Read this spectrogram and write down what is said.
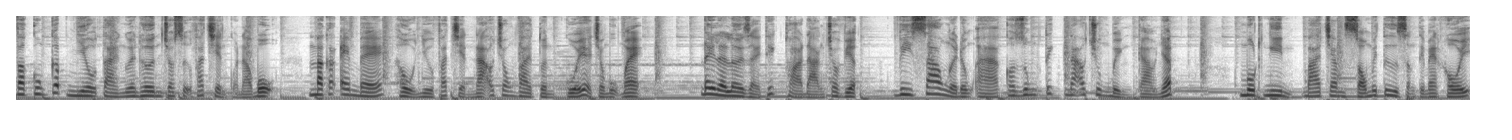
và cung cấp nhiều tài nguyên hơn cho sự phát triển của não bộ mà các em bé hầu như phát triển não trong vài tuần cuối ở trong bụng mẹ. Đây là lời giải thích thỏa đáng cho việc vì sao người Đông Á có dung tích não trung bình cao nhất 1.364 cm khối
